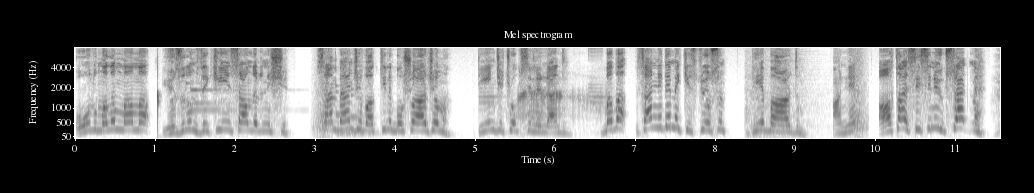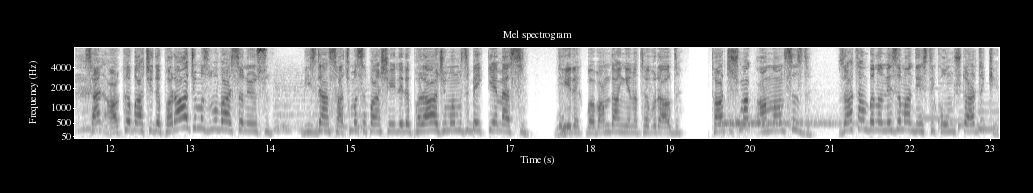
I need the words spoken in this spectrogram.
Oğlum alınma ama yazılım zeki insanların işi. Sen bence vaktini boşa harcama deyince çok sinirlendim. Baba sen ne demek istiyorsun diye bağırdım. Annem Altay sesini yükseltme. Sen arka bahçede para ağacımız mı var sanıyorsun? Bizden saçma sapan şeylere para harcamamızı bekleyemezsin diyerek babamdan yana tavır aldı. Tartışmak anlamsızdı. Zaten bana ne zaman destek olmuşlardı ki?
